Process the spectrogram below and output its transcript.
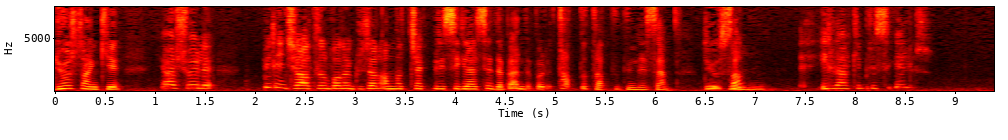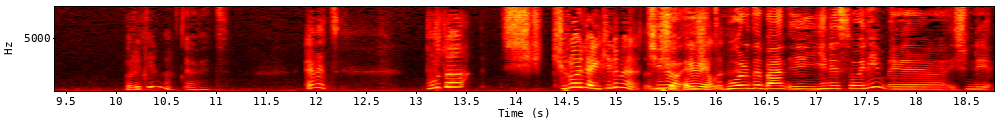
diyorsan ki ya şöyle bilinçaltını bana güzel anlatacak birisi gelse de ben de böyle tatlı tatlı dinlesem diyorsan e, illaki birisi gelir. Öyle değil mi? Evet. Evet. Burada ş- kiloyla ilgili mi bir Kilo şey evet. Bu arada ben e, yine söyleyeyim. E, şimdi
